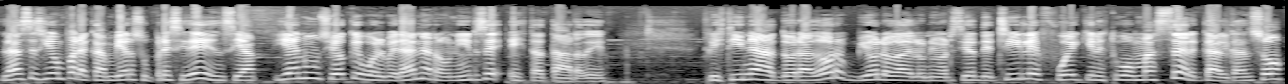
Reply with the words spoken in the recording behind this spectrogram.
la sesión para cambiar su presidencia y anunció que volverán a reunirse esta tarde. Cristina Dorador, bióloga de la Universidad de Chile, fue quien estuvo más cerca, alcanzó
